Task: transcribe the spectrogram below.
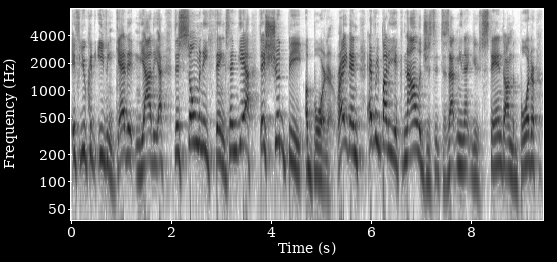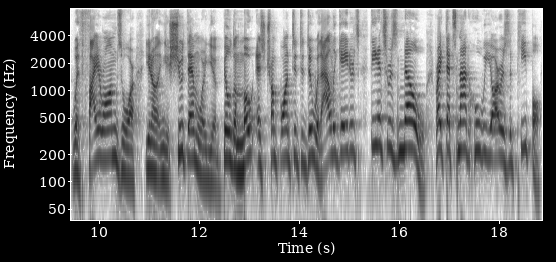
if you could even get it and yada yada. There's so many things. And yeah, there should be a border, right? And everybody acknowledges it. Does that mean that you stand on the border with firearms or, you know, and you shoot them or you build a moat as Trump wanted to do with alligators? The answer is no, right? That's not who we are as a people.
